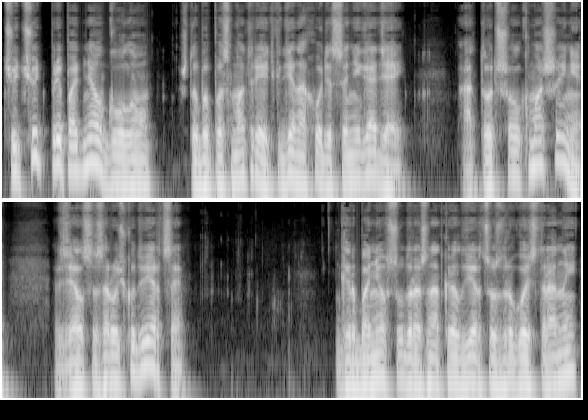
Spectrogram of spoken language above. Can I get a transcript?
чуть-чуть приподнял голову, чтобы посмотреть, где находится негодяй, а тот шел к машине, взялся за ручку дверцы. Горбанев судорожно открыл дверцу с другой стороны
